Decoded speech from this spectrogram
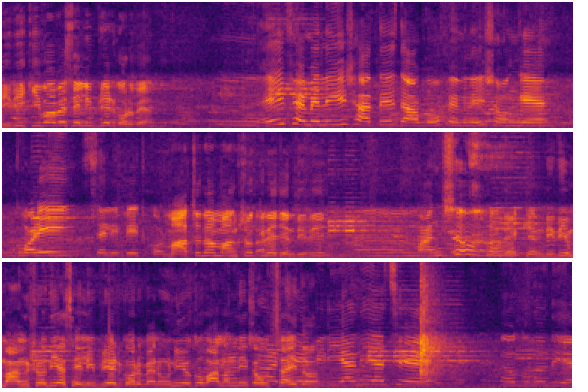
দিদি কিভাবে সেলিব্রেট করবেন উম, এই ফ্যামিলির সাথে যাব ফ্যামিলির সঙ্গে ঘরেই সেলিব্রেট করব মাছ না মাংস কিনেছেন দিদি উম, মাংস। দেখছেন দিদি মাংস দিয়ে সেলিব্রেট করবেন। উনিও খুব আনন্দিত উৎসাহিত। বিরিয়ানি আছে ওগুলো দিয়ে।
